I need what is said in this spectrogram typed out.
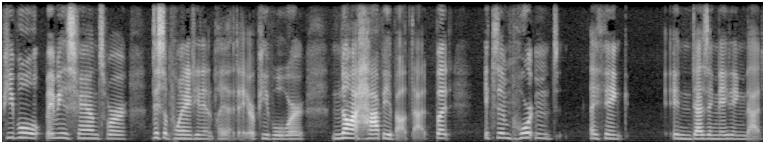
people, maybe his fans were disappointed he didn't play that day, or people were not happy about that. But it's important, I think, in designating that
